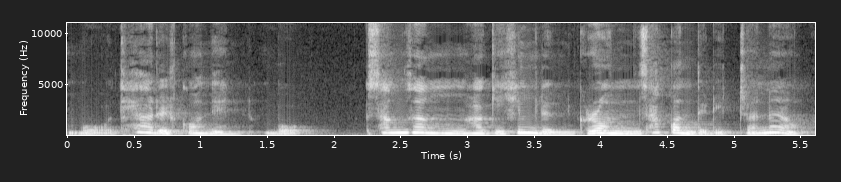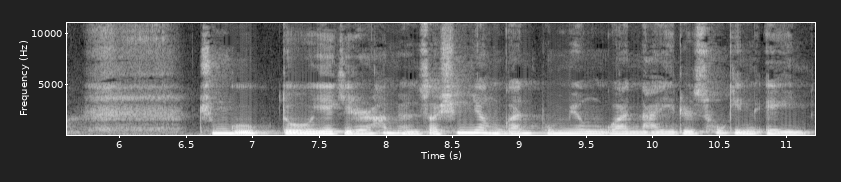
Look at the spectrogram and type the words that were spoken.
뭐 태아를 꺼낸 뭐 상상하기 힘든 그런 사건들 있잖아요. 중국도 얘기를 하면서 10년간 본명과 나이를 속인 애인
